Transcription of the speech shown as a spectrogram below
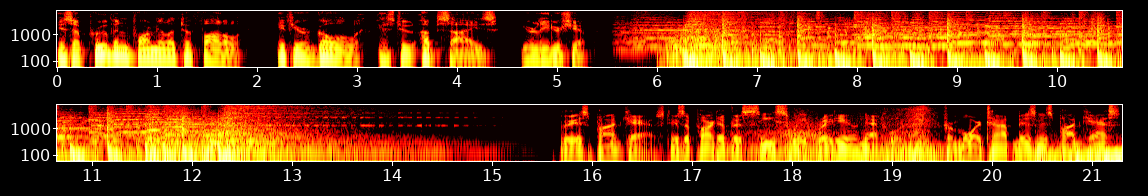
is a proven formula to follow if your goal is to upsize your leadership. This podcast is a part of the C Suite Radio Network. For more top business podcasts,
